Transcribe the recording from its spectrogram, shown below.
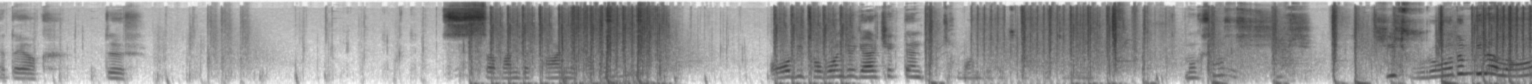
Ya da yok. Dur. Tabanca falan yapalım. Abi tabanca gerçekten tabanca da çok kötü. Baksanıza hiç hiç vuramadım bile lan.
